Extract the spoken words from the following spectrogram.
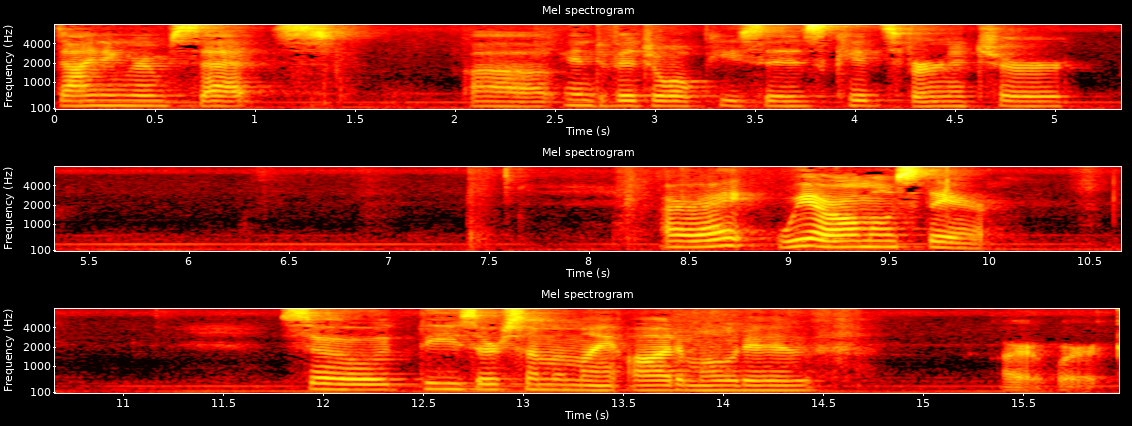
Dining room sets, uh, individual pieces, kids furniture. All right, we are almost there. So these are some of my automotive artwork.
